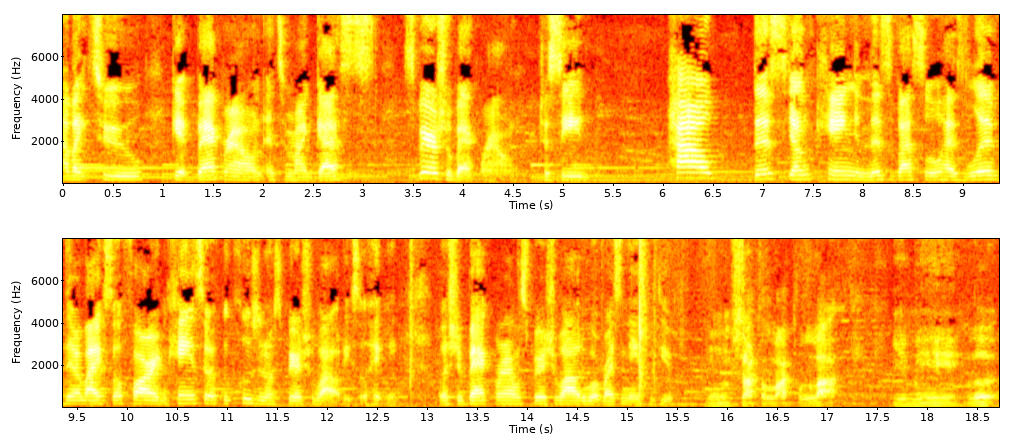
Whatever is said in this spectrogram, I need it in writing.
I'd like to get background into my guest's spiritual background to see how this young king and this vessel has lived their life so far and came to a conclusion on spirituality. So hit me. What's your background with spirituality? What resonates with you? Boom, shaka laka lot. You mean? Look,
